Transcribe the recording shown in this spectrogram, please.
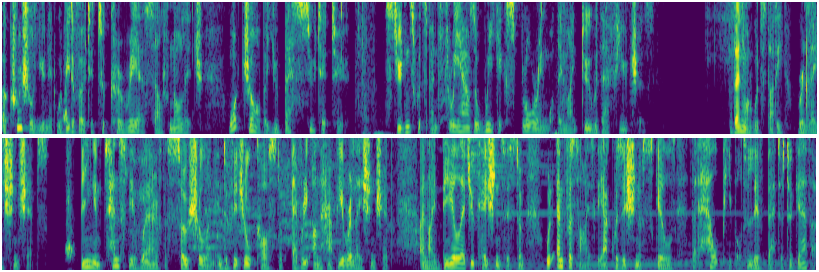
A crucial unit would be devoted to career self-knowledge. What job are you best suited to? Students would spend three hours a week exploring what they might do with their futures. Then one would study relationships, being intensely aware of the social and individual cost of every unhappy relationship, an ideal education system would emphasize the acquisition of skills that help people to live better together.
